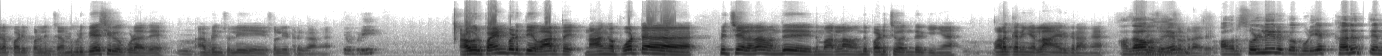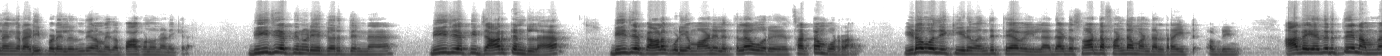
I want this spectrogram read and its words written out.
எடப்பாடி பழனிசாமி இப்படி பேசியிருக்க கூடாது அப்படின்னு சொல்லி சொல்லிட்டு இருக்காங்க. எப்படி? அவர் பயன்படுத்திய வார்த்தை நாங்க போட்ட பிச்சையில தான் வந்து இந்த மாதிரிலாம் வந்து படிச்சு வந்திருக்கீங்க. வழக்கறிஞர்லாம் ஆயிருக்கிறாங்க அதாவது சொல்றாரு. அவர் சொல்லி இருக்கக்கூடிய கருத்து என்னங்கிற அடிப்படையில இருந்து நம்ம இதை பார்க்கணும்னு நினைக்கிறேன். பிஜேபியினுடைய கருத்து என்ன? பிஜேபி ஜார்க்கண்ட்ல பிஜேபி ஆளக்கூடிய மாநிலத்துல ஒரு சட்டம் போடுறாங்க. இடஒதுக்கீடு வந்து தேவையில்லை. That is not a fundamental right அப்படின்னு. அதை எதிர்த்து நம்ம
